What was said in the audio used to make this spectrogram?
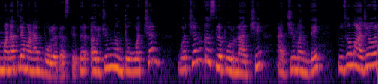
मनातल्या मनात बोलत असते. तर अर्जुन म्हणतो वचन? वचन कसलं पूर्ण आजी? आजी म्हणते तुझं माझ्यावर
